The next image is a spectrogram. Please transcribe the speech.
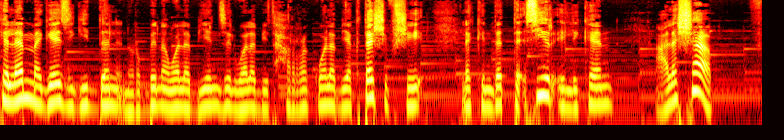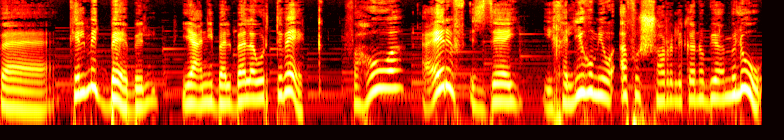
كلام مجازي جدا لأن ربنا ولا بينزل ولا بيتحرك ولا بيكتشف شيء لكن ده التأثير اللي كان على الشعب. فكلمة بابل يعني بلبلة وارتباك. فهو عرف إزاي يخليهم يوقفوا الشر اللي كانوا بيعملوه.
